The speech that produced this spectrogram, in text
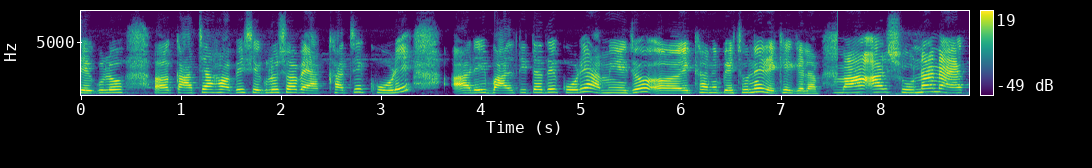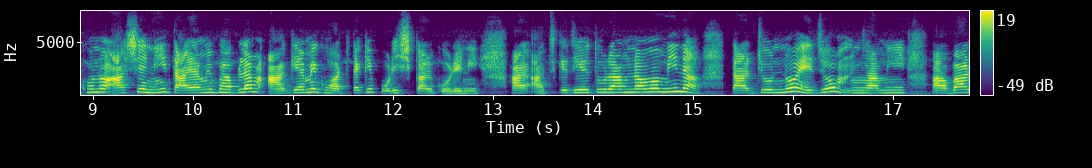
যেগুলো কাঁচা হবে সেগুলো সব এক খাঁচে করে আর এই বালতিটাতে করে আমি এই যে এখানে পেছনে রেখে গেলাম। মা আর সোনা না এখনও আসেনি, তাই আমি ভাবলাম আগে আমি ঘরটাকে পরিষ্কার করে নিই। আর আজকে যেহেতু রামনবমী না, তার জন্য এই যে আমি আবার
